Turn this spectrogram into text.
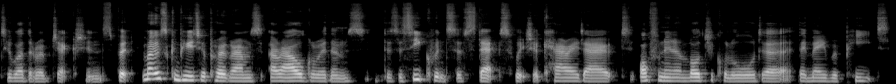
to other objections. But most computer programs are algorithms. There's a sequence of steps which are carried out, often in a logical order. They may repeat.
